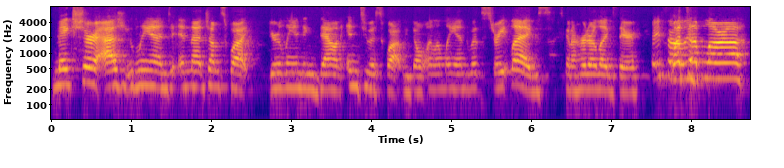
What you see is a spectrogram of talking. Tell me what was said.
Make sure as you land in that jump squat, you're landing down into a squat. We don't want to land with straight legs. It's going to hurt our legs there. Hey, Sally. What's up, Laura?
